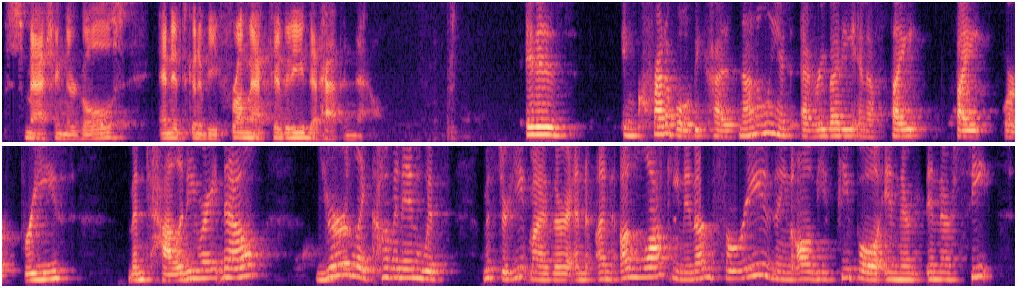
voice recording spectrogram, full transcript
smashing their goals, and it's going to be from activity that happened now it is incredible because not only is everybody in a fight, fight, or freeze mentality right now, you're like coming in with Mr. Heatmiser and, and unlocking and unfreezing all these people in their in their seats.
